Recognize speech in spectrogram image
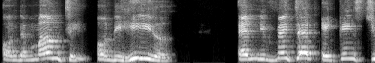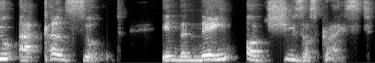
on the mountain, on the hill, elevated against you are cancelled in the name of Jesus Christ.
